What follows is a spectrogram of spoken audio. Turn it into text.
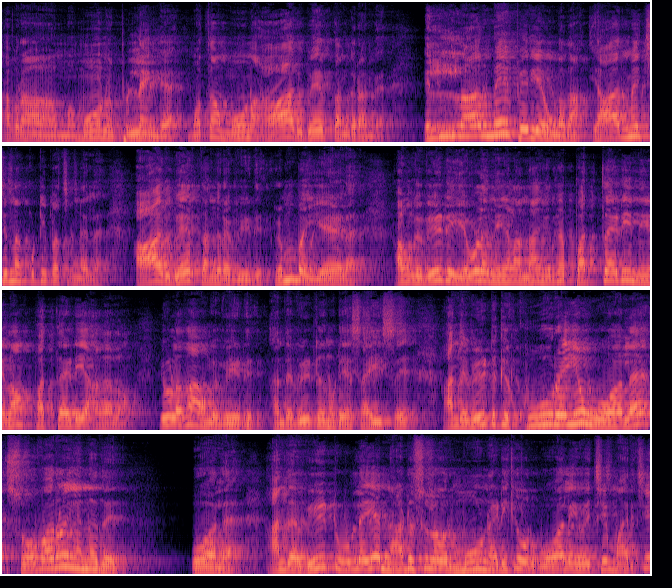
அப்புறம் மூணு பிள்ளைங்க. மொத்தம் மூணு ஆறு பேர் தங்குறாங்க. எல்லாருமே பெரியவங்க தான். யாருமே சின்ன குட்டி பசங்க இல்லை. ஆறு பேர் தங்குற வீடு. ரொம்ப ஏழை. அவங்க வீடு எவ்வளோ நீளம் தான் இருங்க பத்து அடி நீளம் பத்து அடி அகலம். இவ்வளோ தான் அவங்க வீடு. அந்த வீட்டினுடைய சைஸு அந்த வீட்டுக்கு கூரையும் ஓலை சுவரும் என்னது? ஓலை. அந்த வீட்டு உள்ளேயே நடுசில் ஒரு மூணு அடிக்கு ஒரு ஓலையை வச்சு மறித்து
